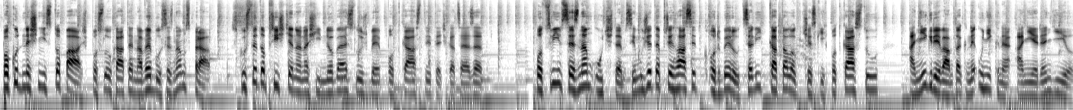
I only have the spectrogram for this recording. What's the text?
Pokud dnešní stopáž posloucháte na webu Seznam zpráv, zkuste to příště na naší nové službě podcasty.cz. Pod svým seznam účtem si můžete přihlásit k odběru celý katalog českých podcastů a nikdy vám tak neunikne ani jeden díl.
